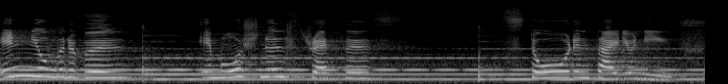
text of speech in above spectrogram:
innumerable emotional stresses stored inside your knees.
